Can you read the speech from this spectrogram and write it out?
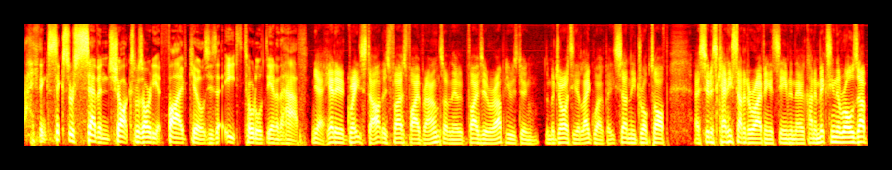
I think six or seven. Shox was already at five kills. He's at eight total at the end of the half. Yeah, he had a great start those first five rounds. I mean, they were 5 0 up. He was doing the majority of the legwork, but he suddenly dropped off as soon as Kenny started arriving, it seemed, and they were kind of mixing the roles up.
